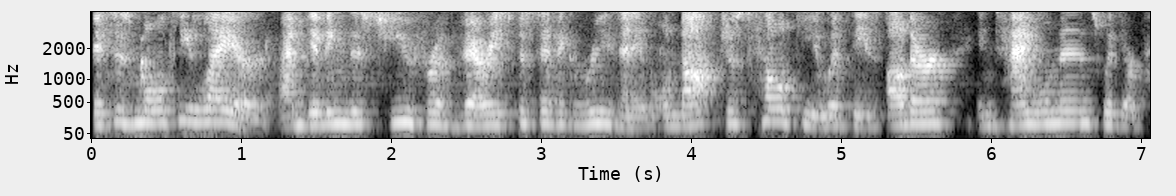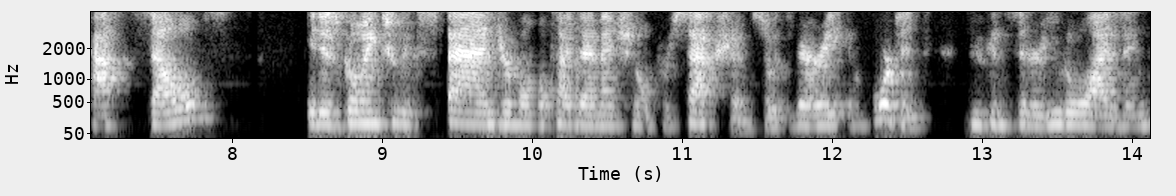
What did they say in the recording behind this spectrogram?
This is multi-layered. I'm giving this to you for a very specific reason. It will not just help you with these other entanglements with your past selves. It is going to expand your multidimensional perception. So it's very important you consider utilizing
